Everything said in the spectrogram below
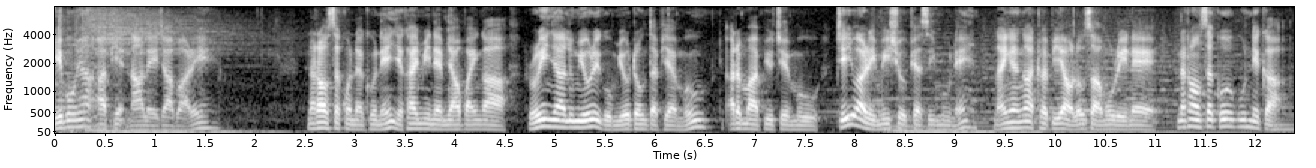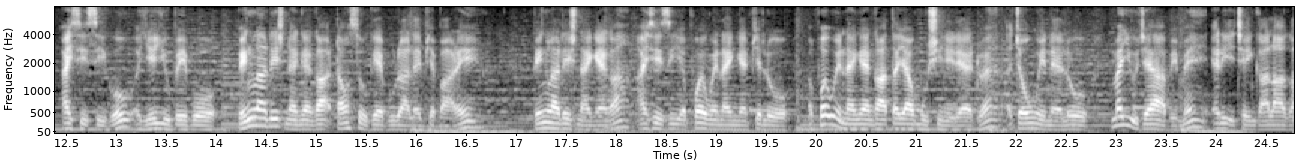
ရေပုံရအဖြစ်နားလည်ကြပါတယ်။2019ခုနှစ်ရခိုင်ပြည်နယ်မြောက်ပိုင်းကရိုဟင်ဂျာလူမျိုးတွေကိုမျိုးတုံးတပ်ဖြတ်မှုအဓမ္မပြုကျင့်မှုကြေးရွာတွေမိရှို့ဖျက်ဆီးမှုနဲ့နိုင်ငံကထွက်ပြေးအောင်လှုံ့ဆော်မှုတွေနဲ့2019ခုနှစ်က ICC ကိုအရေးယူပေးဖို့ဘင်္ဂလားဒေ့ရှ်နိုင်ငံကတောင်းဆိုခဲ့ပူတာလည်းဖြစ်ပါတယ်။ ဘင်္ဂလားဒေ့ရှ်နိုင်ငံက ICC အဖွဲ့ဝင်နိုင်ငံဖြစ်လို့အဖွဲ့ဝင်နိုင်ငံကတက်ရောက်မှုရှိနေတဲ့အတွက်အကျုံးဝင်တယ်လို့မှတ်ယူကြရပေမဲ့အဲ့ဒီအချိန်ကာလက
